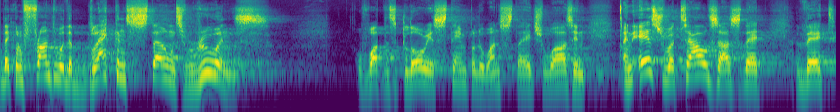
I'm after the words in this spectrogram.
they're confronted with the blackened stones, ruins of what this glorious temple at one stage was. And, and Ezra tells us that, that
